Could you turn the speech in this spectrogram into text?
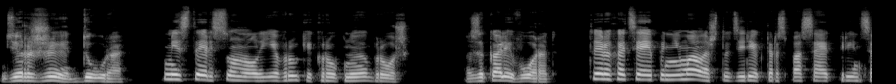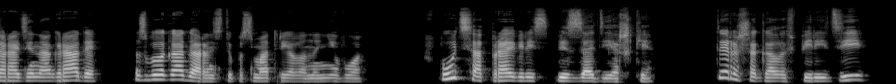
«Держи, дура!» Мистель сунул ей в руки крупную брошь. «Закали ворот». Тера, хотя и понимала, что директор спасает принца ради награды, с благодарностью посмотрела на него. В путь отправились без задержки. Тера шагала впереди,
